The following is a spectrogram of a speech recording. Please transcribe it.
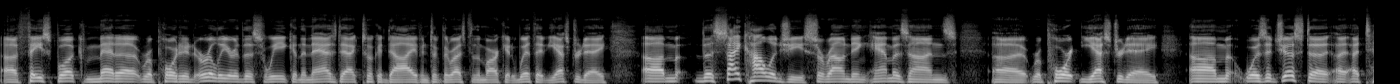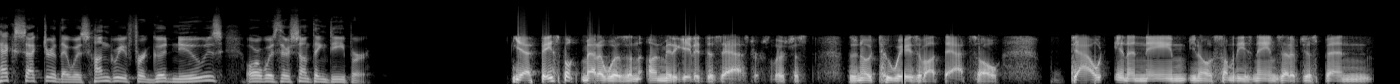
uh, Facebook, Meta reported earlier this week, and the NASDAQ took a dive and took the rest of the market with it yesterday. Um, the psychology surrounding Uh, report yesterday um, was it just a, a tech sector that was hungry for good news, or was there something deeper? Yeah, Facebook Meta was an unmitigated disaster. So there's just there's no two ways about that. So doubt in a name, you know, some of these names that have just been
